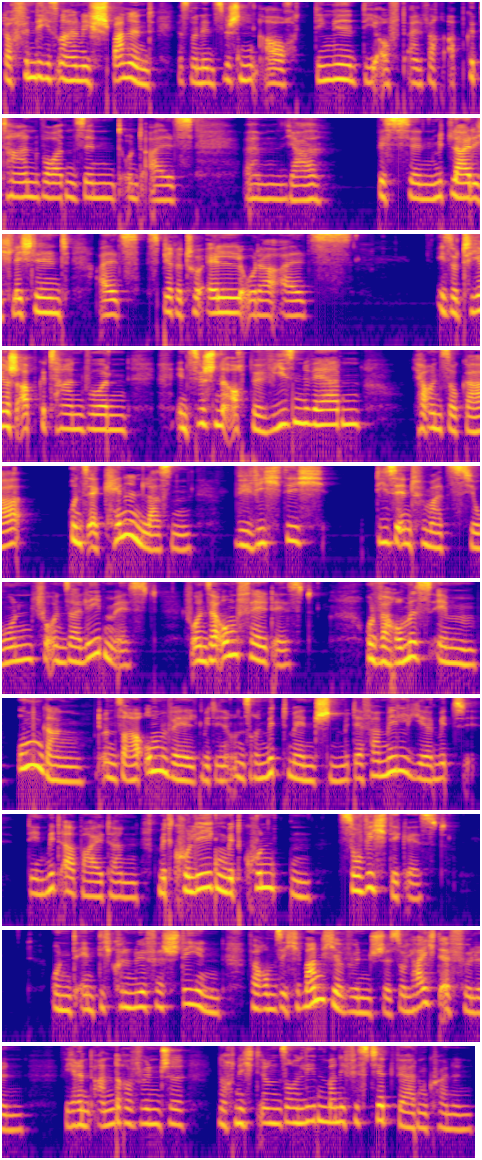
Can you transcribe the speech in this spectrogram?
Doch finde ich es unheimlich spannend, dass man inzwischen auch Dinge, die oft einfach abgetan worden sind und als ähm, ja bisschen mitleidig lächelnd als spirituell oder als esoterisch abgetan wurden, inzwischen auch bewiesen werden, ja und sogar uns erkennen lassen, wie wichtig diese Information für unser Leben ist, für unser Umfeld ist und warum es im Umgang mit unserer Umwelt, mit den, unseren Mitmenschen, mit der Familie, mit den Mitarbeitern, mit Kollegen, mit Kunden so wichtig ist. Und endlich können wir verstehen, warum sich manche Wünsche so leicht erfüllen, während andere Wünsche noch nicht in unserem Leben manifestiert werden können,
